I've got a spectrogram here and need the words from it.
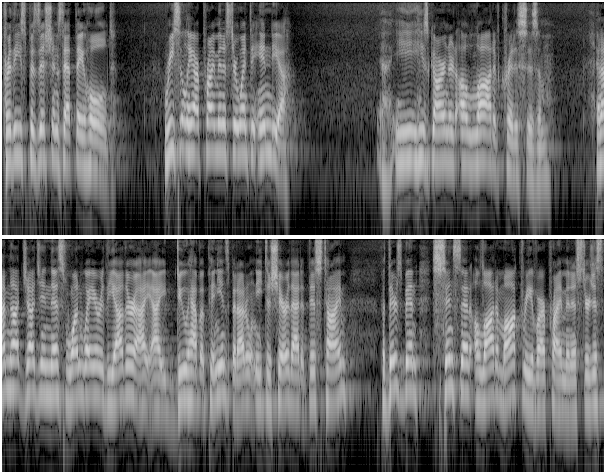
for these positions that they hold. Recently, our prime minister went to India. he's garnered a lot of criticism. And I'm not judging this one way or the other. I, I do have opinions, but I don't need to share that at this time. But there's been, since then, a lot of mockery of our prime minister. Just,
